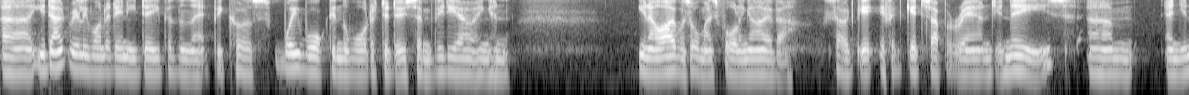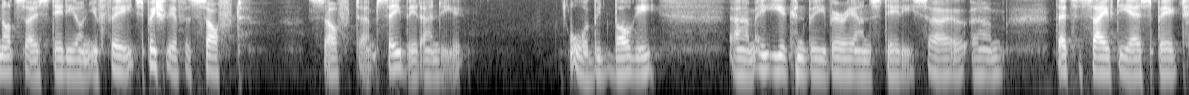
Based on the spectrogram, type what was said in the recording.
Uh, you don't really want it any deeper than that because we walked in the water to do some videoing and you know, I was almost falling over. So it get, if it gets up around your knees um, and you're not so steady on your feet, especially if it's soft, soft um, seabed under you or a bit boggy, um, you can be very unsteady. So um, that's a safety aspect.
